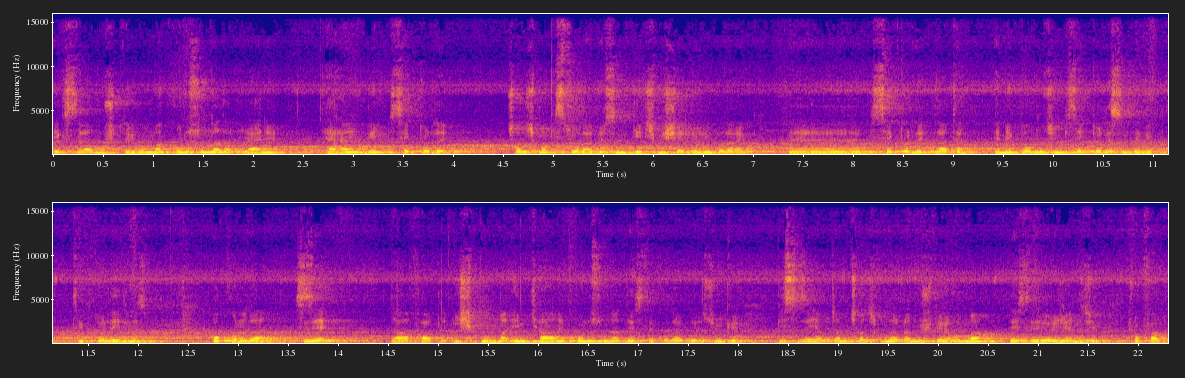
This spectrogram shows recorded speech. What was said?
ekstra müşteri bulmak konusunda da yani herhangi bir sektörde çalışmak istiyor olabilirsiniz. Geçmişe dönük olarak e, bir sektörde zaten emekli olduğunuz için bir sektördesiniz demek sektördeydiniz. O konuda size daha farklı iş bulma imkanı konusunda destek olabiliriz. Çünkü biz size yapacağımız çalışmalarla müşteri bulma desteği vereceğimiz için çok farklı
